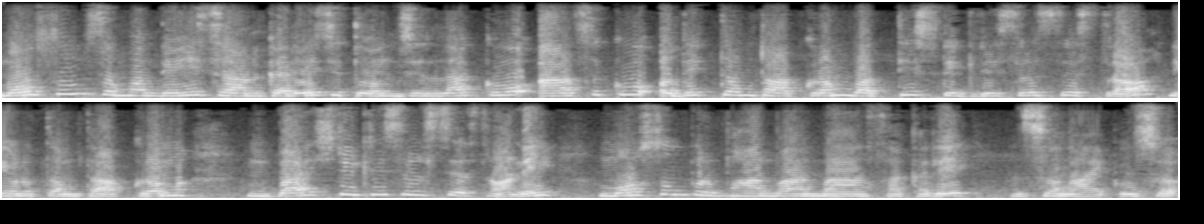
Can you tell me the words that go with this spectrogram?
मौसम सम्बन्धी जानकारी चितवन जिल्लाको आजको अधिकतम तापक्रम बत्तीस डिग्री सेल्सियस र न्यूनतम तापक्रम बाइस डिग्री सेल्सियस रहने मौसम पूर्वानुमान महाशाखाले जनाएको छ।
